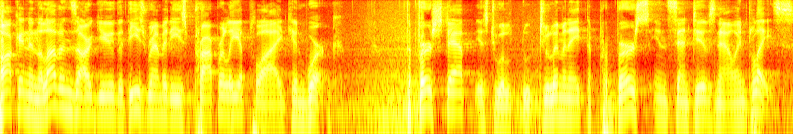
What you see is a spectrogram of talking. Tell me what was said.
Hawken and the Lovins argue that these remedies properly applied can work. The first step is to, to eliminate the perverse incentives now in place.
